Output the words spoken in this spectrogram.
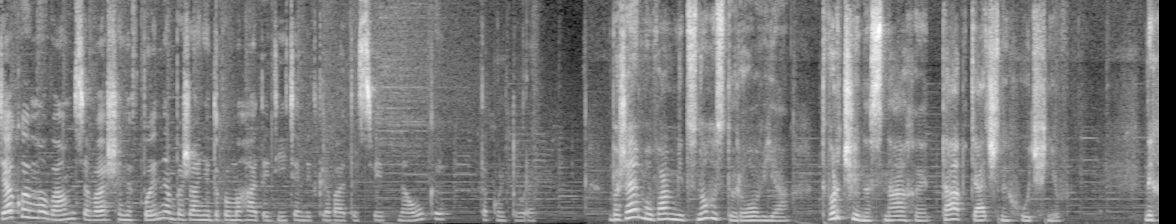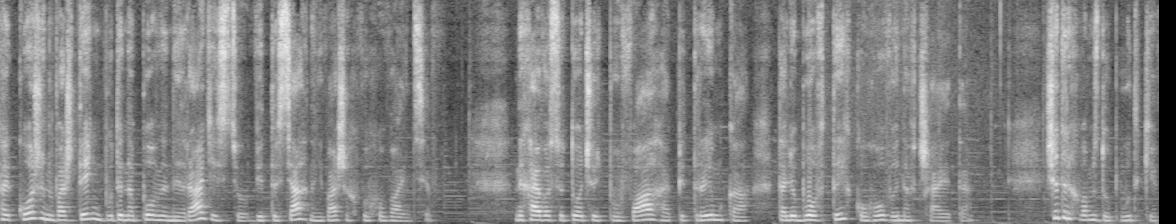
Дякуємо вам за ваше невпинне бажання допомагати дітям відкривати світ науки та культури. Бажаємо вам міцного здоров'я, творчої наснаги та вдячних учнів. Нехай кожен ваш день буде наповнений радістю від досягнень ваших вихованців. Нехай вас оточують повага, підтримка та любов тих, кого ви навчаєте. Щедрих вам здобутків,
